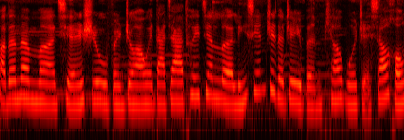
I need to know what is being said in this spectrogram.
好的，那么前十五分钟啊，为大家推荐了林先志的这一本《漂泊者萧红》。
